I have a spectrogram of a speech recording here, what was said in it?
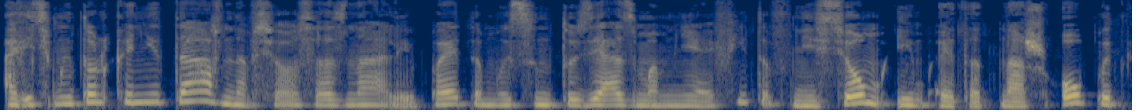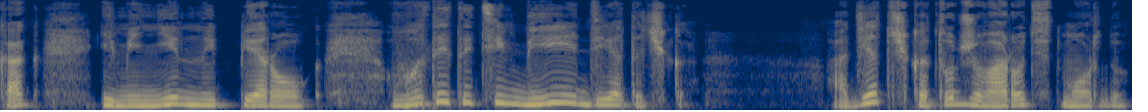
А ведь мы только недавно все осознали, поэтому с энтузиазмом неофитов несем им этот наш опыт как именинный пирог. Вот это тебе, деточка. А деточка тут же воротит морду.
